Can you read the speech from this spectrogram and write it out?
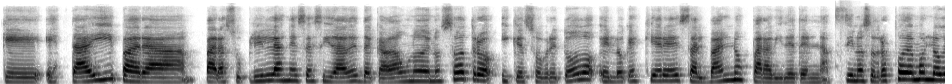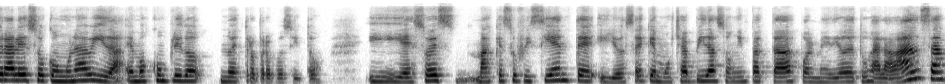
que está ahí para, para suplir las necesidades de cada uno de nosotros y que sobre todo Él lo que quiere es salvarnos para vida eterna. Si nosotros podemos lograr eso con una vida, hemos cumplido nuestro propósito. Y eso es más que suficiente y yo sé que muchas vidas son impactadas por medio de tus alabanzas,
